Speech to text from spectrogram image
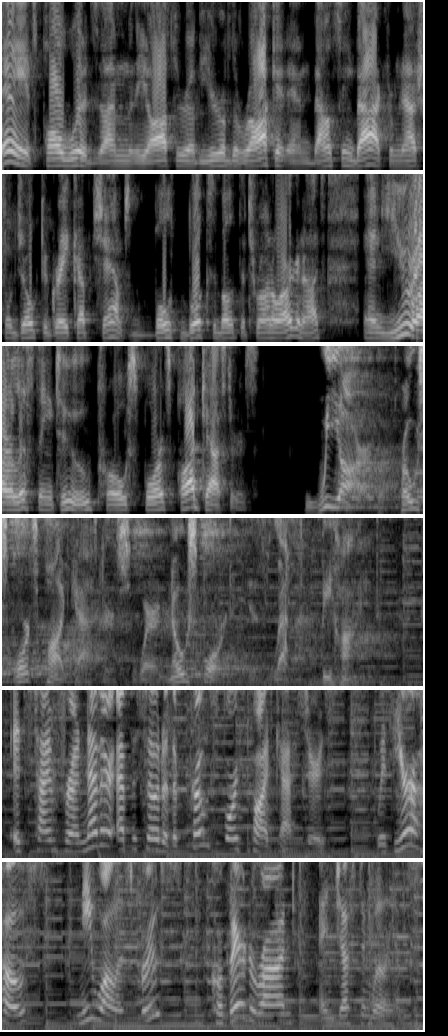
Hey, it's Paul Woods. I'm the author of Year of the Rocket and Bouncing Back from National Joke to Grey Cup Champs, both books about the Toronto Argonauts. And you are listening to Pro Sports Podcasters. We are the Pro Sports Podcasters, where no sport is left behind. It's time for another episode of the Pro Sports Podcasters with your hosts, Nee Wallace Bruce, Corbert Durand, and Justin Williams.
